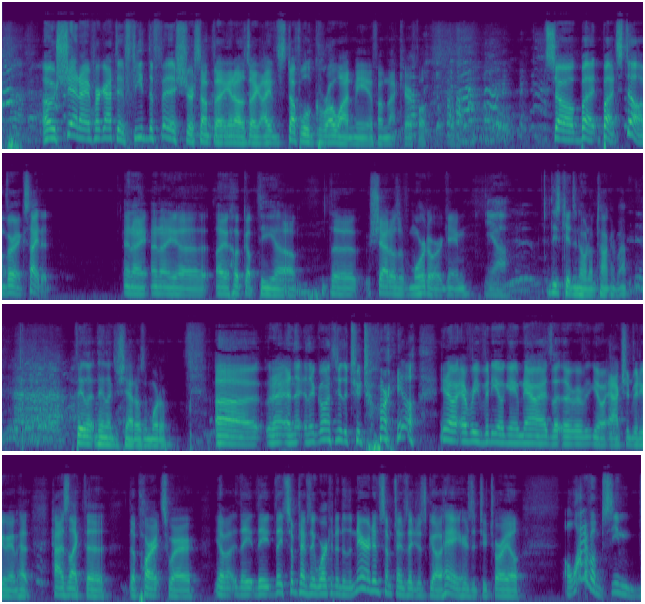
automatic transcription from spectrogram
oh shit, I forgot to feed the fish or something. You know, it's like I, stuff will grow on me if I'm not careful. So, but but still, I'm very excited, and I and I uh, I hook up the uh, the Shadows of Mordor game. Yeah. These kids know what I'm talking about. They like they like the Shadows of Mordor. Uh, and they- and they're going through the tutorial. You know, every video game now has, a- you know, action video game has, has like the the parts where you know they, they they sometimes they work it into the narrative. Sometimes they just go, hey, here's a tutorial. A lot of them seem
